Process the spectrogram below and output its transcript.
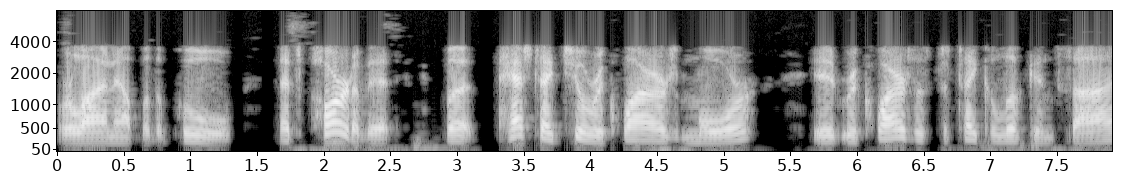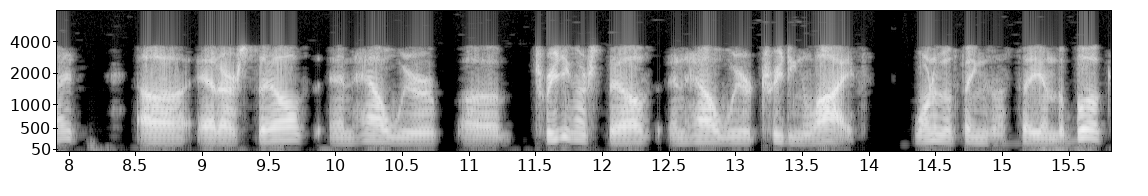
or lying out by the pool. That's part of it, but hashtag chill requires more. It requires us to take a look inside uh, at ourselves and how we're uh, treating ourselves and how we're treating life. One of the things I say in the book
